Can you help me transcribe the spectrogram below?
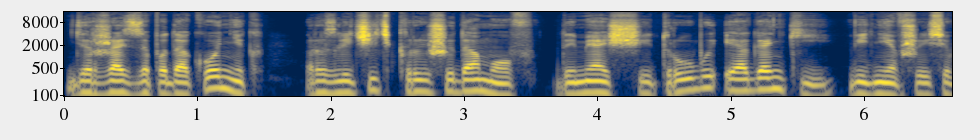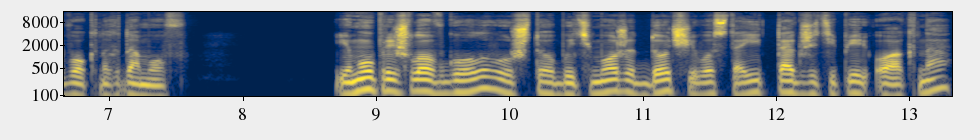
держась за подоконник, различить крыши домов, дымящие трубы и огоньки, видневшиеся в окнах домов. Ему пришло в голову, что, быть может, дочь его стоит также теперь у окна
